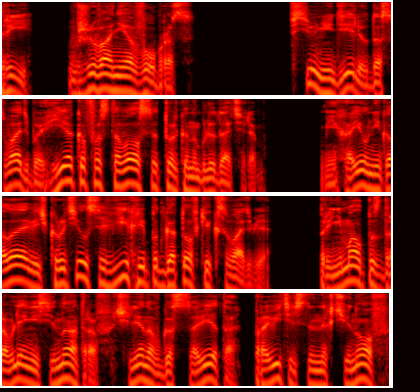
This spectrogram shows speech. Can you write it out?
3. Вживание в образ. Всю неделю до свадьбы Яков оставался только наблюдателем. Михаил Николаевич крутился в вихре подготовки к свадьбе. Принимал поздравления сенаторов, членов Госсовета, правительственных чинов,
